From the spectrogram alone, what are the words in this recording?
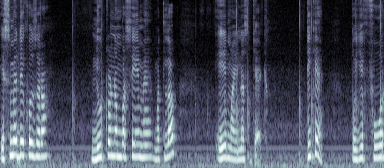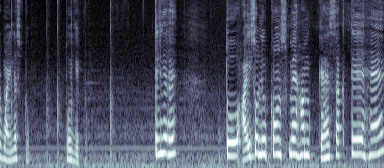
इसमें देखो ज़रा, न्यूट्रॉन नंबर सेम है मतलब ए माइनस जेड ठीक है? तो ये फोर माइनस टू तो ये टू। क्लियर है? तो आइसो न्यूट्रॉन्स में हम कह सकते हैं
